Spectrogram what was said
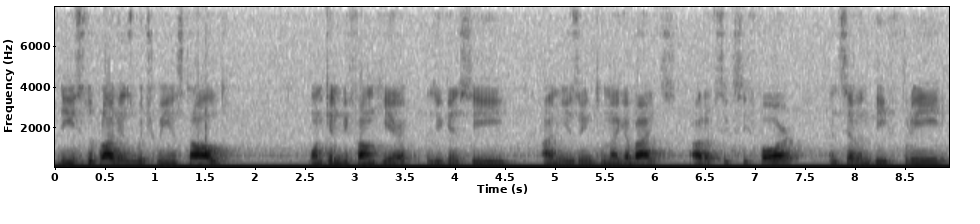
These two plugins which we installed, one can be found here. As you can see, I'm using 2 megabytes out of 64 and 73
